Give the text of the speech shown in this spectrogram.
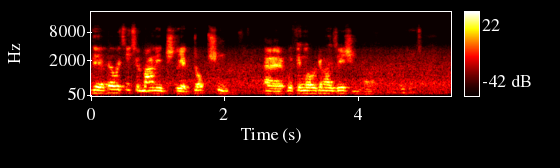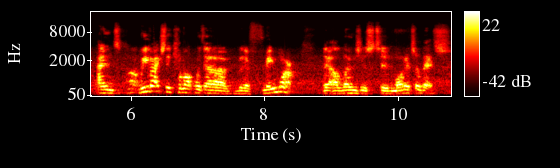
the ability to manage the adoption uh, within the organization. And we've actually come up with a, with a framework that allows us to monitor this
